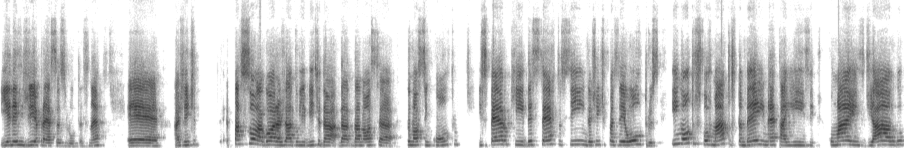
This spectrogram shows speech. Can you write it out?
e energia para essas lutas, né? É, a gente passou agora já do limite da, da, da, nossa, do nosso encontro. Espero que dê certo, sim, da gente fazer outros, em outros formatos também, né, Thaís? Com mais diálogo,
